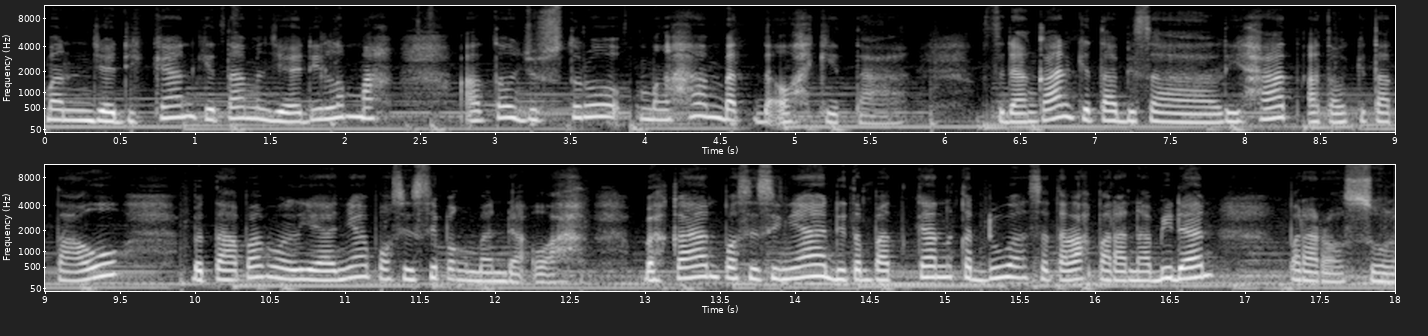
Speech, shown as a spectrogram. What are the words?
menjadikan kita menjadi lemah atau justru menghambat dakwah kita. Sedangkan kita bisa lihat atau kita tahu betapa mulianya posisi pengemban dakwah. Bahkan posisinya ditempatkan kedua setelah para nabi dan para rasul.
